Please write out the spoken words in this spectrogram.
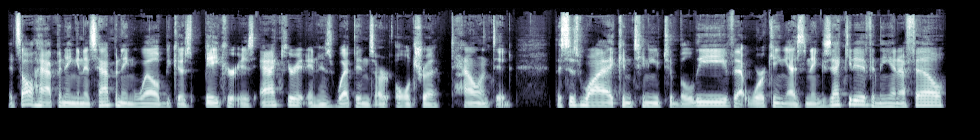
it's all happening and it's happening well because Baker is accurate and his weapons are ultra talented. This is why I continue to believe that working as an executive in the NFL,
